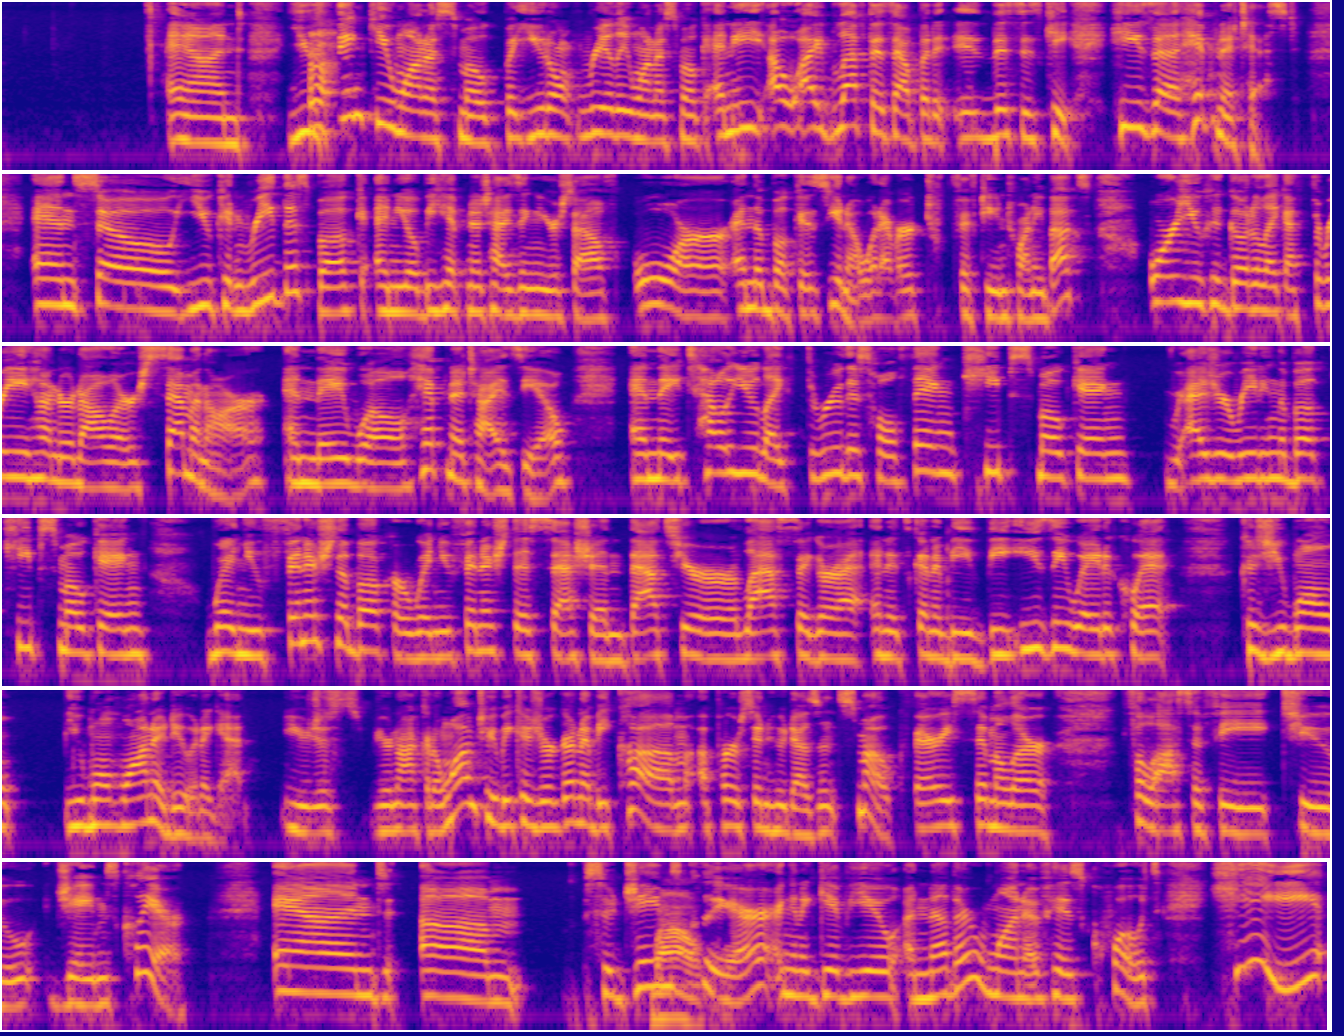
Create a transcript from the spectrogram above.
and you think you want to smoke, but you don't really want to smoke. And he, oh, I left this out, but it, it, this is key. He's a hypnotist. And so you can read this book and you'll be hypnotizing yourself or, and the book is, you know, whatever, 15, 20 bucks, or you could go to like a $300 seminar and they will hypnotize you and they tell you like through this whole thing, keep smoking as you're reading the book, keep smoking when you finish the book or when you finish this session, that's your last cigarette and it's going to be the easy way to quit because you won't you won't want to do it again. You just you're not going to want to because you're going to become a person who doesn't smoke. Very similar philosophy to James Clear. And um so James wow. Clear, I'm going to give you another one of his quotes. He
